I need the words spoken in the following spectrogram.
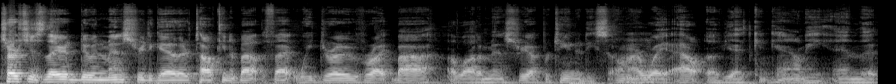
churches there doing ministry together, talking about the fact we drove right by a lot of ministry opportunities on our Mhm. way out of Yadkin County, and that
